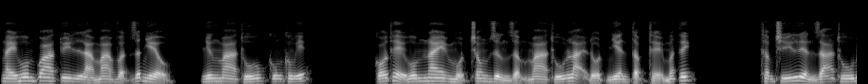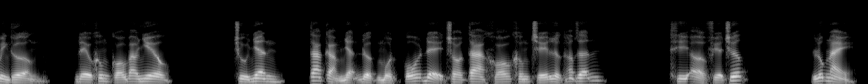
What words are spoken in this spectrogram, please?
ngày hôm qua tuy là ma vật rất nhiều, nhưng ma thú cũng không ít. Có thể hôm nay một trong rừng rậm ma thú lại đột nhiên tập thể mất tích. Thậm chí liền dã thú bình thường, đều không có bao nhiêu. Chủ nhân, ta cảm nhận được một cỗ để cho ta khó khống chế lực hấp dẫn. Thì ở phía trước. Lúc này,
